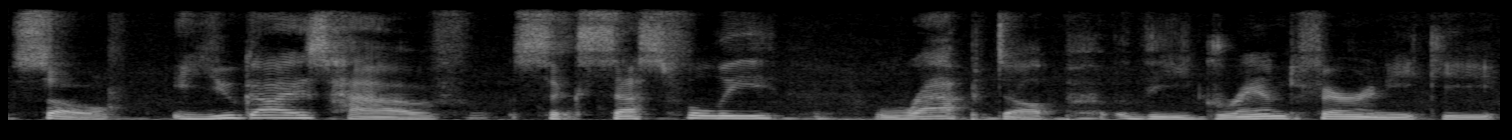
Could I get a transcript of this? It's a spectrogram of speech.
So, you guys have successfully wrapped up the Grand Faraniki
